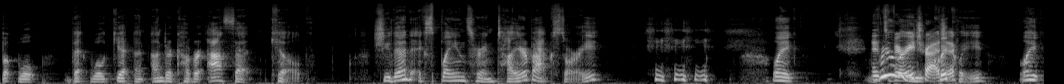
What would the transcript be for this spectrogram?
but will that will get an undercover asset killed. She then explains her entire backstory. Like It's really very tragic. quickly like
